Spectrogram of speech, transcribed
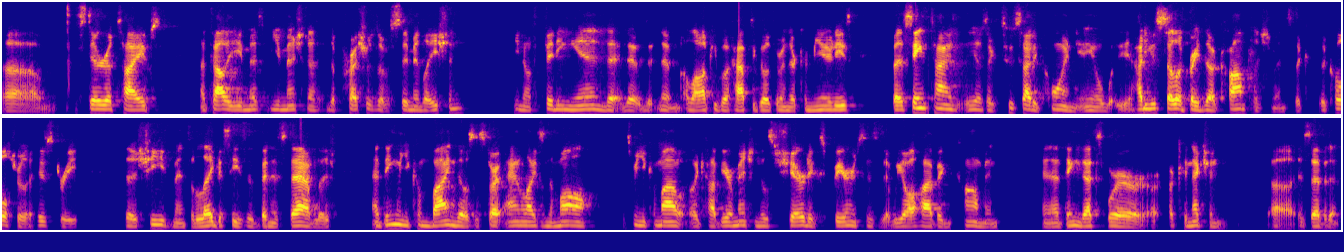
um, stereotypes. Natalia, you, you mentioned the pressures of assimilation, you know, fitting in that, that, that, a lot of people have to go through in their communities. But at the same time, you know, it's like two-sided coin. You know, how do you celebrate the accomplishments, the, the culture, the history, the achievements, the legacies that have been established? I think when you combine those and start analyzing them all, it's when you come out, like Javier mentioned, those shared experiences that we all have in common. And I think that's where our, connection uh, is evident.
